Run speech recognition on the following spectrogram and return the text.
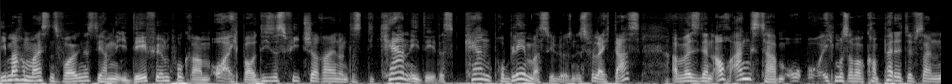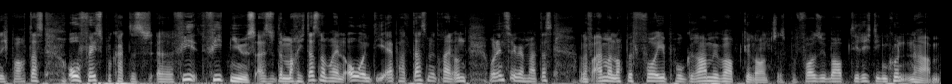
die machen meistens folgendes, die haben eine Idee für ein Programm, oh, ich baue dieses Feature rein und das die Kernidee, das Kernproblem, was sie lösen, ist vielleicht das, aber weil sie dann auch Angst haben, oh, oh ich muss aber competitive sein und ich brauche das, oh, Facebook hat das äh, Feed, Feed, News, also dann mache ich das noch rein, oh, und die App hat das mit rein und, und Instagram hat das. Und auf einmal noch bevor ihr Programm überhaupt gelauncht ist, bevor sie überhaupt die richtigen Kunden haben,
